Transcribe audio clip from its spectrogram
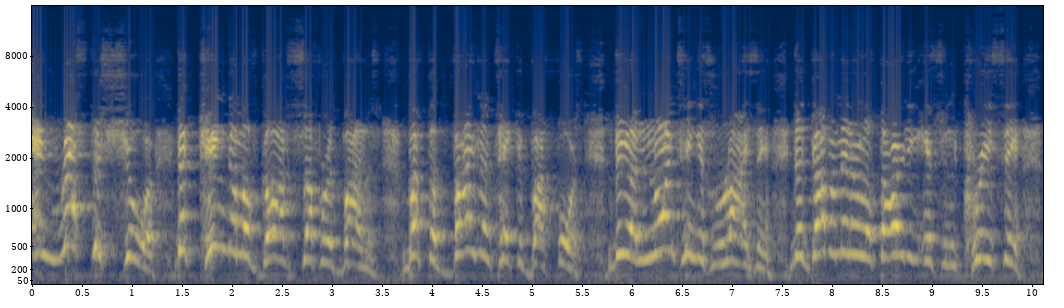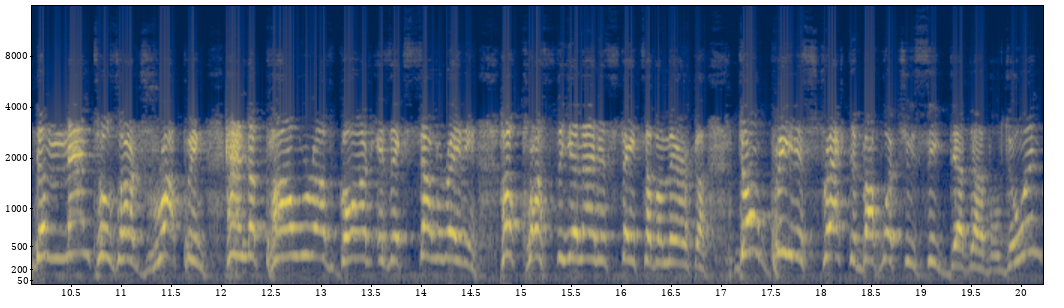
And rest assured, the kingdom of God suffereth violence, but the violent take it by force. The anointing is rising. The governmental authority is increasing. The mantles are dropping. And the power of God is accelerating across the United States of America. Don't be distracted by what you see the devil doing.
